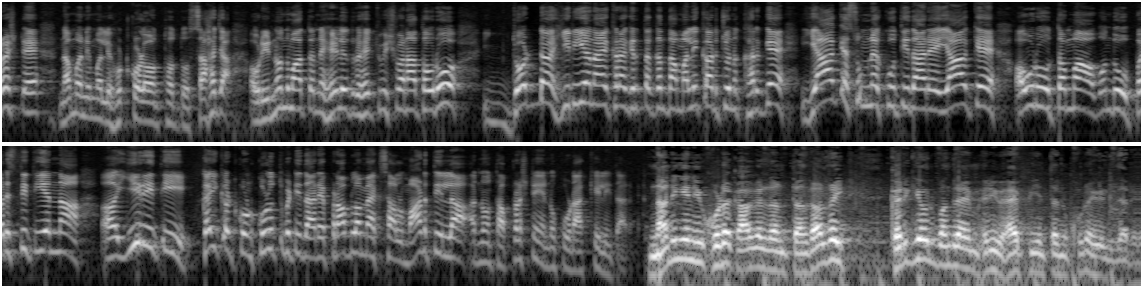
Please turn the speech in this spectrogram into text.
ಪ್ರಶ್ನೆ ನಮ್ಮ ನಿಮ್ಮಲ್ಲಿ ಹುಟ್ಕೊಳ್ಳುವಂಥದ್ದು ಸಹಜ. ಅವ್ರು ಇನ್ನೊಂದು ಮಾತನ್ನು ಹೇಳಿದರು ಎಚ್. ವಿಶ್ವನಾಥ್ ಅವರು, ದೊಡ್ಡ ಹಿರಿಯ ನಾಯಕರಾಗಿರ್ತಕ್ಕಂಥ ಮಲ್ಲಿಕಾರ್ಜುನ ಖರ್ಗೆ ಯಾಕೆ ಸುಮ್ಮನೆ ಕೂತಿದ್ದಾರೆ? ಯಾಕೆ ಅವರು ತಮ್ಮ ಒಂದು ಪರಿಸ್ಥಿತಿಯನ್ನು ಈ ರೀತಿ ಕೈ ಕಟ್ಕೊಂಡು ಕುಳಿತು ಬಿಟ್ಟಿದ್ದಾರೆ ಪ್ರಾಬ್ಲಮ್ ಯಾಕೆ ಸಾಲ್ವ್ ಮಾಡ್ತಿಲ್ಲ? ಅನ್ನುವಂಥ ಪ್ರಶ್ನೆಯನ್ನು ಕೂಡ ಕೇಳಿದ್ದಾರೆ. ನನಗೆ ನೀವು ಕೊಡೋಕ್ಕಾಗಲ್ಲ ಅಂತಂದ್ರೆ, ಆಲ್ ಖರ್ಗೆ ಅವ್ರು ಬಂದರೆ ಐ ಆಮ್ ವೆರಿ ಹ್ಯಾಪಿ ಅಂತಲೂ ಕೂಡ ಹೇಳಿದ್ದಾರೆ.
